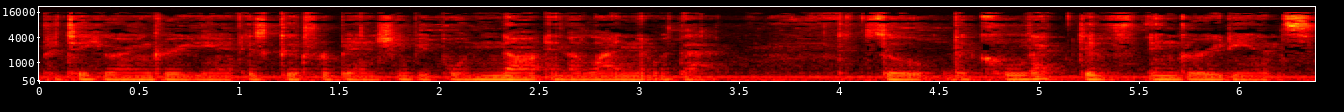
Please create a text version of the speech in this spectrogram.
particular ingredient is good for banishing people not in alignment with that. So the collective ingredients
